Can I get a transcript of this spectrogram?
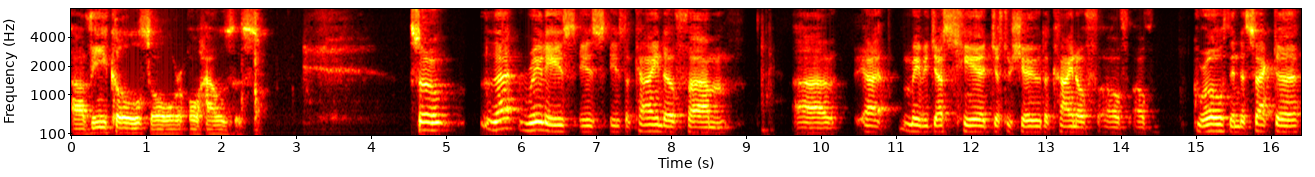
uh, vehicles or, or houses. So that really is is is the kind of um, uh, uh, maybe just here just to show the kind of, of, of growth in the sector.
